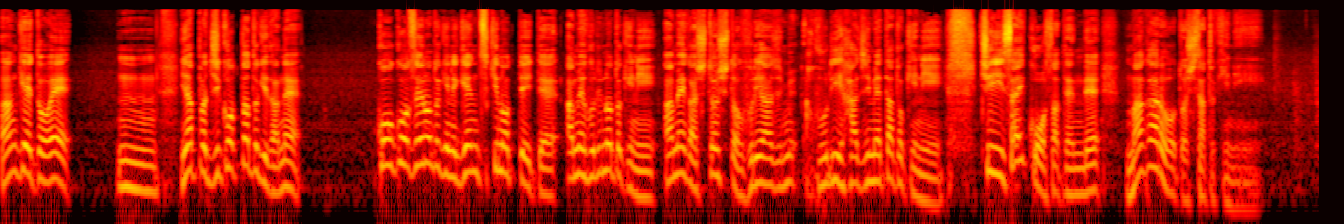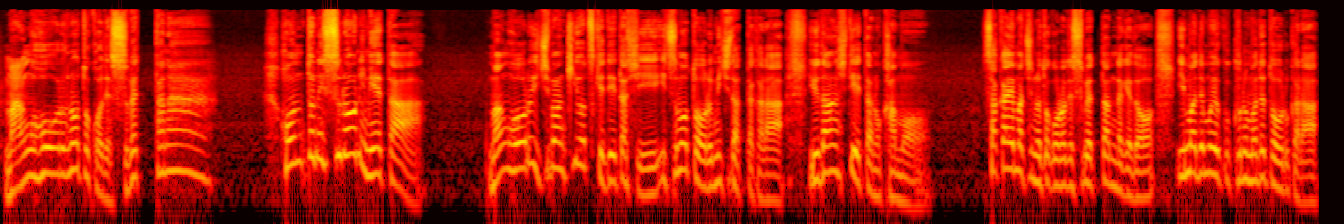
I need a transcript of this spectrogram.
アンケート A うん。やっぱ事故った時だね。高校生の時に原付乗っていて雨降りの時に雨がしとしと降り始め降り始めた時に小さい交差点で曲がろうとした時にマンホールのとこで滑ったな。本当にスローに見えた。マンホール一番気をつけていたしいつも通る道だったから油断していたのかも。境町のところで滑ったんだけど今でもよく車で通るから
